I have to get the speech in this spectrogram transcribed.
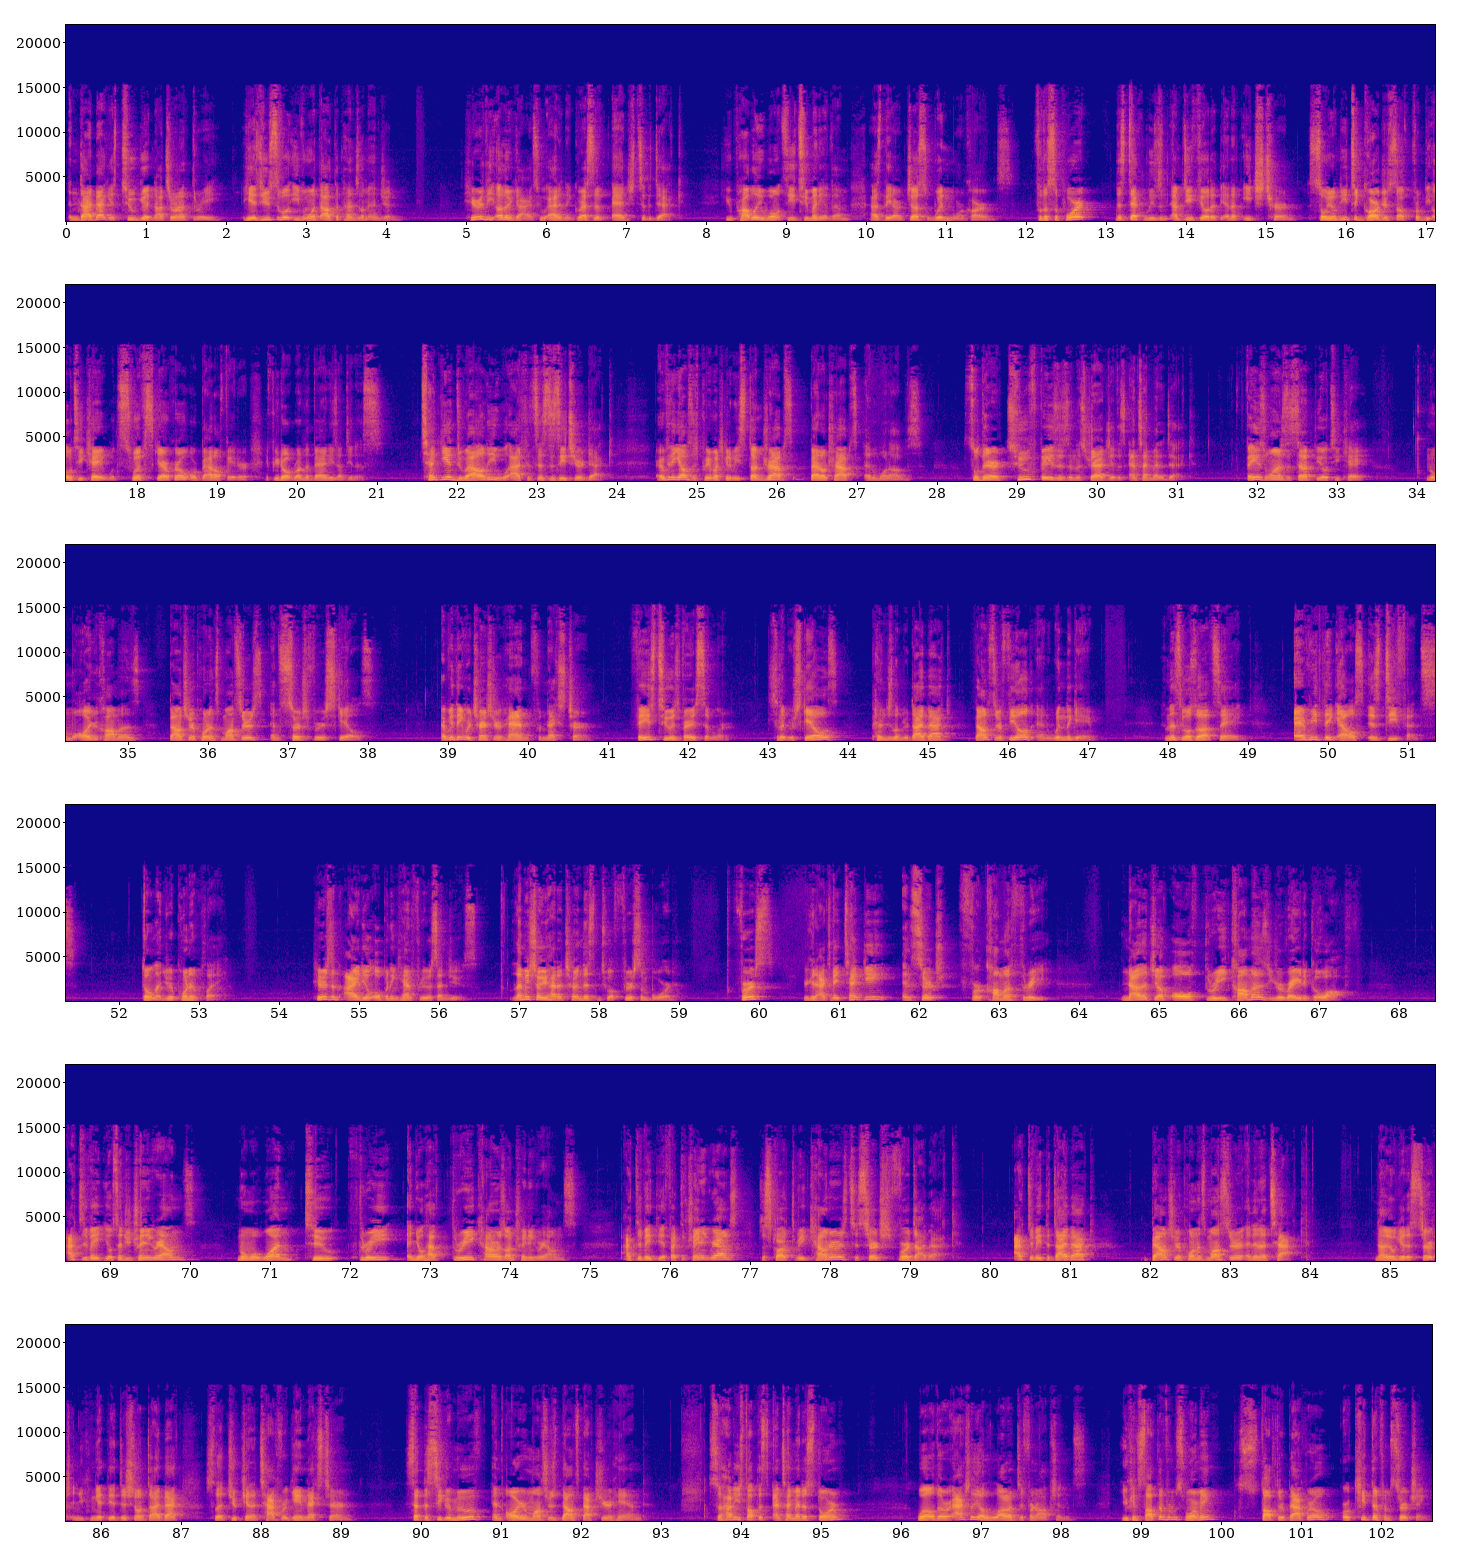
And Daibak is too good not to run a 3. He is useful even without the pendulum engine. Here are the other guys who add an aggressive edge to the deck. You probably won't see too many of them, as they are just win more cards. For the support, this deck leaves an empty field at the end of each turn, so you'll need to guard yourself from the OTK with Swift Scarecrow or Battle Fader if you don't run the Vanity's Emptiness. Tenki and Duality will add consistency to your deck. Everything else is pretty much going to be stun traps, battle traps, and one-ofs. So there are two phases in the strategy of this anti-meta deck. Phase 1 is to set up the OTK. Normal all your Kamas, bounce your opponent's monsters, and search for your scales. Everything returns to your hand for next turn. Phase 2 is very similar. Set up your scales, pendulum your Daibak, bounce their field, and win the game. And this goes without saying. Everything else is defense. Don't let your opponent play. Here's an ideal opening hand for Yosenjus. Let me show you how to turn this into a fearsome board. First, you're going to activate Tenki and search for Kama 3. Now that you have all three Kamas, you're ready to go off. Activate Yosenju Training Grounds, normal 1, 2, 3, and you'll have 3 counters on training grounds. Activate the effective training grounds, discard 3 counters to search for a Daibak. Activate the Daibak, bounce your opponent's monster, and then attack. Now you'll get a search and you can get the additional Daibak so that you can attack for game next turn. Set the secret move, and all your monsters bounce back to your hand. So, how do you stop this anti meta storm? Well, there are actually a lot of different options. You can stop them from swarming, stop their back row, or keep them from searching.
